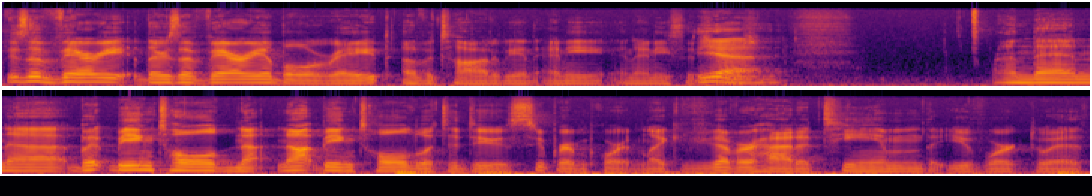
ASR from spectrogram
there's a very there's a variable rate of autonomy in any in any situation. Yeah. And then, uh, but being told not not being told what to do is super important. Like if you've ever had a team that you've worked with,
